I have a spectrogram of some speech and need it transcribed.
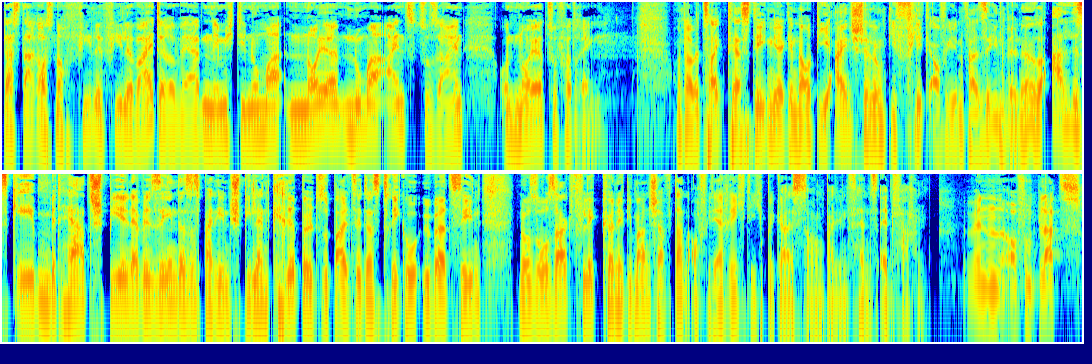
dass daraus noch viele, viele weitere werden, nämlich die Nummer Neuer Nummer eins zu sein und Neuer zu verdrängen. Und damit zeigt Ter Stegen ja genau die Einstellung, die Flick auf jeden Fall sehen will. Ne? Also alles geben, mit Herz spielen. Er will sehen, dass es bei den Spielern kribbelt, sobald sie das Trikot überziehen. Nur so sagt Flick, könne die Mannschaft dann auch wieder richtig Begeisterung bei den Fans entfachen. Wenn auf dem Platz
